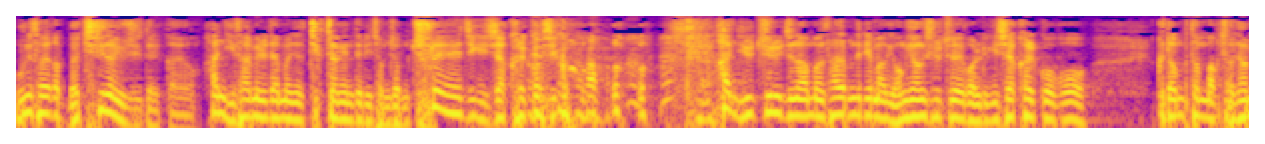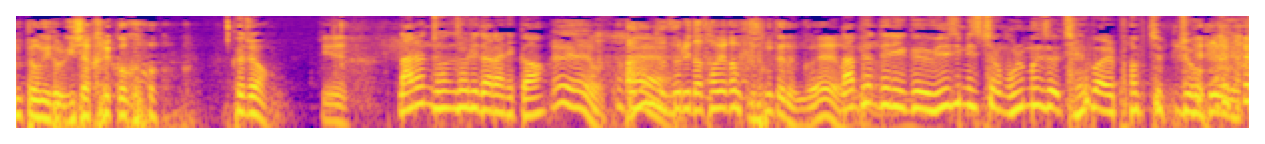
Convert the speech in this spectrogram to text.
우리 사회가 며칠이나 유지될까요? 한 2, 3일 되면 직장인들이 점점 추레해지기 시작할 것이고 한 일주일 지나면 사람들이 막 영양실조에 걸리기 시작할 거고 그다음부터 막 전염병이 돌기 시작할 거고 그죠? 예. 나는 전설이다라니까. 예, 나는 네. 전설이다 사회가 구성되는 거예요. 남편들이 그 윌 스미스처럼 울면서 제발 밥 좀 줘. 이러겠죠.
